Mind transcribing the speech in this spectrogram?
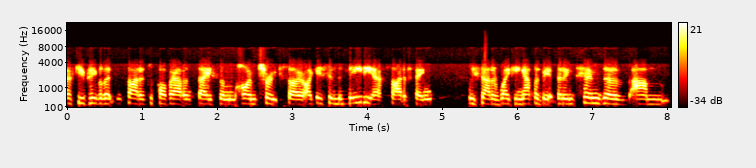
a few people that decided to pop out and say some home truths. So I guess in the media side of things, we started waking up a bit. But in terms of um,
